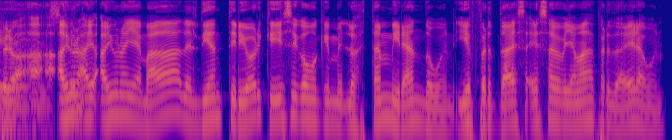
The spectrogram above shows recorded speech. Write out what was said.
Pero a- a- eh, hay, una, hay, hay una llamada del día anterior que dice como que me, lo están mirando, weón. Y es verdad, esa, esa llamada es verdadera, weón.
